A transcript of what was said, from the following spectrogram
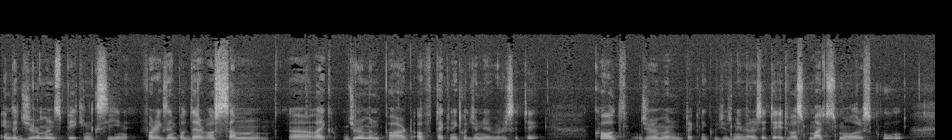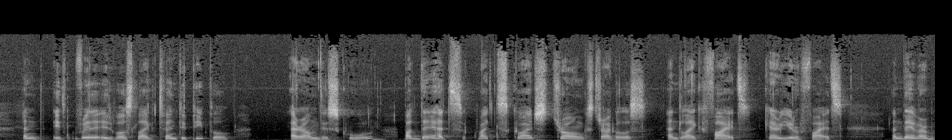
in the German speaking scene. For example, there was some uh, like German part of technical university called German Technical University. It was much smaller school, and it really it was like 20 people around this school, mm. but they had quite quite strong struggles and like fights, career fights, and they were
